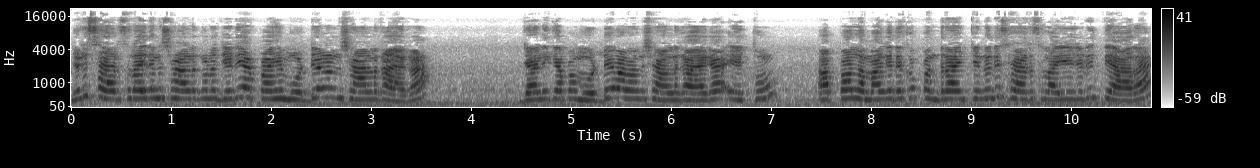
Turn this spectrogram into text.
ਜਿਹੜੀ ਸਾਈਡ ਸਲਾਈ ਦਾ ਨਿਸ਼ਾਨ ਲਗਾਉਣਾ, ਜਿਹੜੇ ਆਪਾਂ ਇਹ ਮੋਢੇ ਵਾਲਾ ਨਿਸ਼ਾਨ ਲਗਾਇਆਗਾ, ਯਾਨੀ ਕਿ ਆਪਾਂ ਮੋਢੇ ਵਾਲਾ ਨਿਸ਼ਾਨ ਲਗਾਇਆਗਾ, ਇੱਥੋਂ ਆਪਾਂ ਲਵਾਂਗੇ ਦੇਖੋ 15 ਇੰਚ ਇਹਨਾਂ ਦੀ ਸਾਈਡ ਸਲਾਈ ਹੈ ਜਿਹੜੀ ਤਿਆਰ ਹੈ।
